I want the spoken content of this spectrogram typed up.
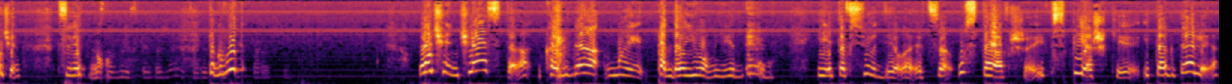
очень цветно. Так вот, очень часто, когда мы подаем еду, и это все делается уставшей, в спешке и так далее,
